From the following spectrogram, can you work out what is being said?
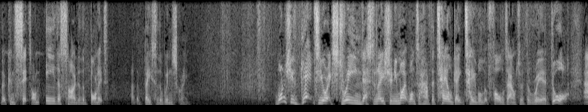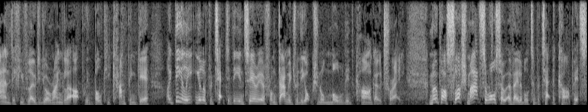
that can sit on either side of the bonnet at the base of the windscreen. Once you get to your extreme destination, you might want to have the tailgate table that folds out of the rear door. And if you've loaded your Wrangler up with bulky camping gear, ideally you'll have protected the interior from damage with the optional moulded cargo tray. Mopar slush mats are also available to protect the carpets.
